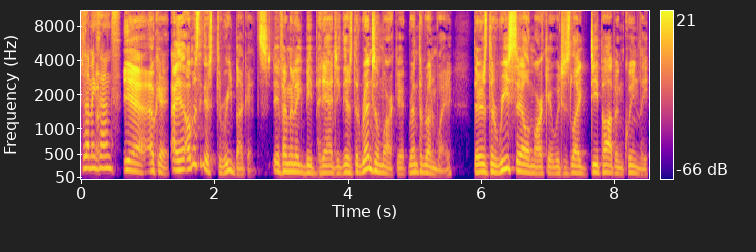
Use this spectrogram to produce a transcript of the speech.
Does that make uh, sense? Yeah, okay. I almost think there's three buckets. If I'm going to be pedantic, there's the rental market, rent the runway. There's the resale market, which is like Depop and Queenly.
